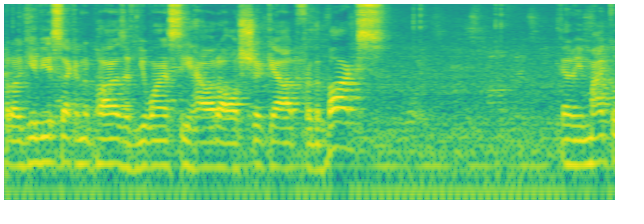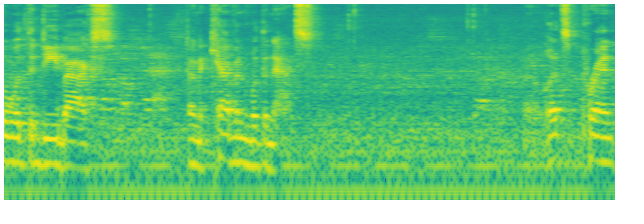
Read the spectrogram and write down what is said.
but I'll give you a second to pause if you want to see how it all shook out for the box. Gonna be Michael with the D backs, down to Kevin with the Nats. Right, let's print.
